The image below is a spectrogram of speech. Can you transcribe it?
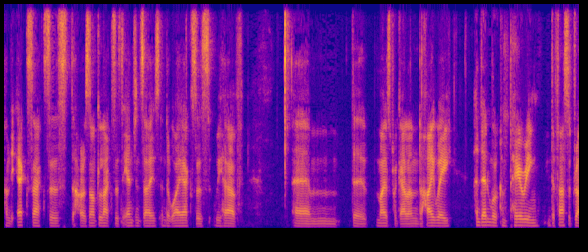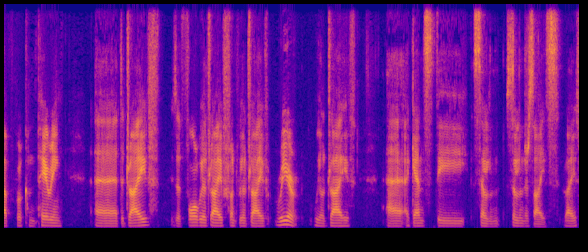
on the X axis, the horizontal axis, the engine size, and the Y axis, we have um, the miles per gallon, the highway, and then we're comparing, the facet wrap, we're comparing uh, the drive is a four-wheel drive, front-wheel drive, rear-wheel drive, uh, against the cylinder size, right?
